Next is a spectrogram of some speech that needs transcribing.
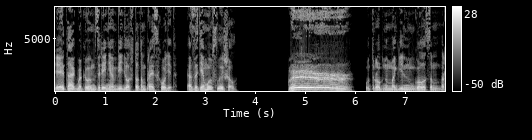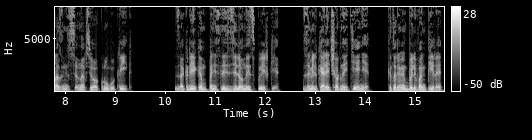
Я и так боковым зрением видел, что там происходит, а затем и услышал. Утробным могильным голосом разнесся на всю округу крик. За криком понеслись зеленые вспышки. Замелькали черные тени, которыми были вампиры,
